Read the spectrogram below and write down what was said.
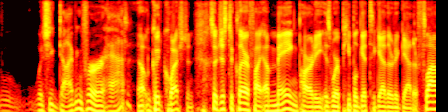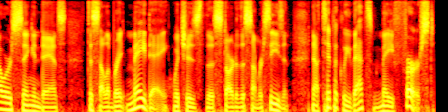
Was she diving for her hat? Oh, good question. So just to clarify, a Maying party is where people get together to gather flowers, sing, and dance to celebrate May Day, which is the start of the summer season. Now, typically that's May 1st.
